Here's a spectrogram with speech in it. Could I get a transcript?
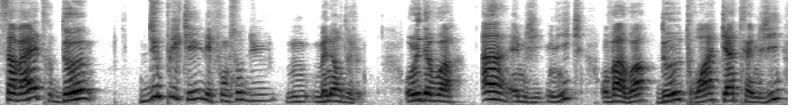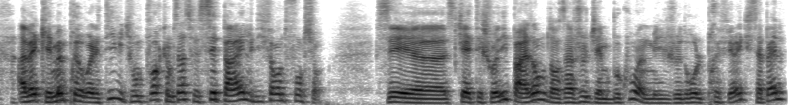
ça va être de dupliquer les fonctions du meneur de jeu. Au lieu d'avoir un MJ unique, on va avoir 2, 3, 4 MJ avec les mêmes prérogatives et qui vont pouvoir comme ça se séparer les différentes fonctions. C'est euh, ce qui a été choisi par exemple dans un jeu que j'aime beaucoup, un de mes jeux de rôle préférés qui s'appelle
